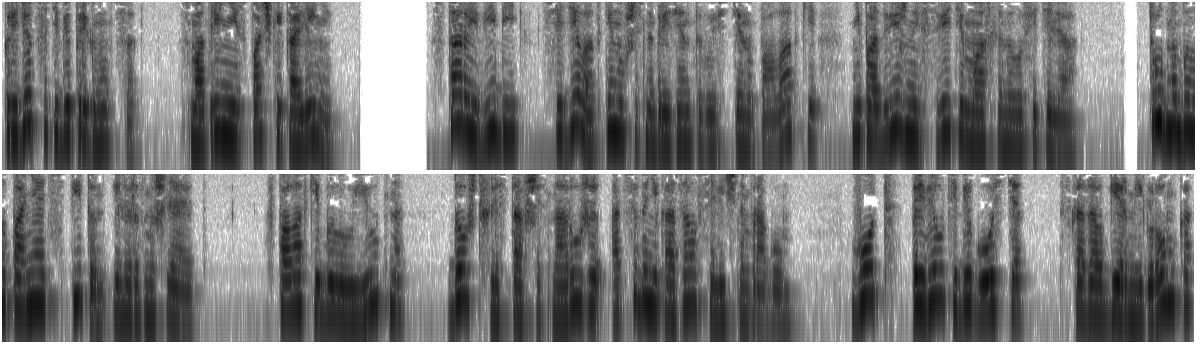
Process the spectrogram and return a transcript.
Придется тебе пригнуться. Смотри, не испачкай колени». Старый Вибий сидел, откинувшись на брезентовую стену палатки, неподвижный в свете масляного фитиля. Трудно было понять, спит он или размышляет. В палатке было уютно, дождь, хлеставший снаружи, отсюда не казался личным врагом. «Вот, привел тебе гостя», — сказал Гермий громко,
